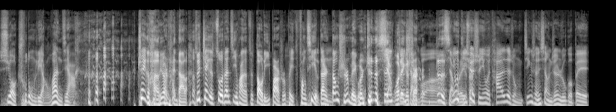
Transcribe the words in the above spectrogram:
需要出动两万架。这个好像有点太难了，所以这个作战计划呢，就到了一半的时候被放弃了。但是当时美国人真的想过这个事儿 真的想过因为的确是因为他这种精神象征如果被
